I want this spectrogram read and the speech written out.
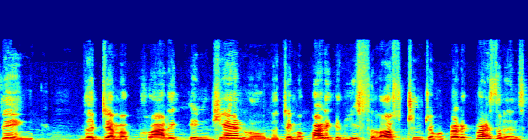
think the Democratic in general, the Democratic, at least the last two Democratic presidents,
